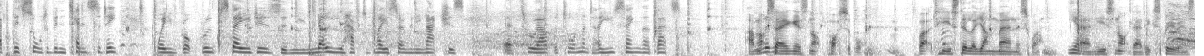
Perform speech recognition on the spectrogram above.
At this sort of intensity where you've got group stages and you know you have to play so many matches uh, throughout the tournament. Are you saying that that's I'm not saying it's not possible, but he's still a young man as well. Yeah. And he's not that experienced.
